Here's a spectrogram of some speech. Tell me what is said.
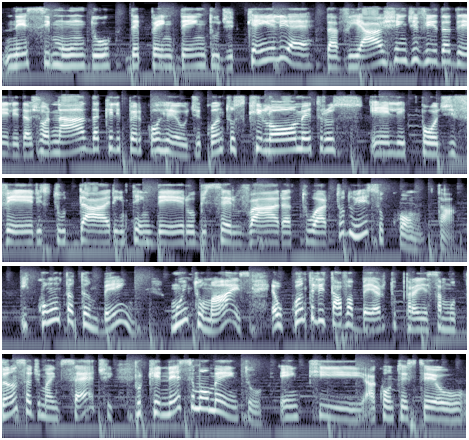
nesse mundo, dependendo de quem ele é, da viagem de vida dele, da jornada que ele percorreu, de quantos quilômetros ele pôde ver, estudar, entender, observar, atuar, tudo isso conta. E conta também muito mais é o quanto ele estava aberto para essa mudança de mindset, porque nesse momento em que aconteceu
